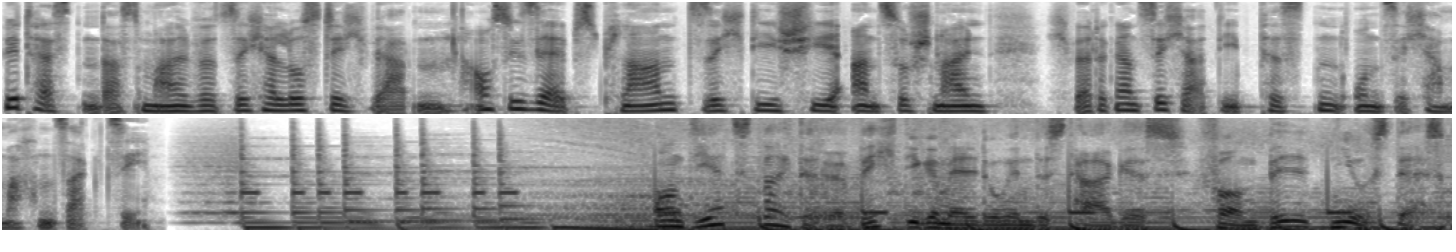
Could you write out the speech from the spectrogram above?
Wir testen das mal, wird sicher lustig werden. Auch sie selbst plant, sich die Ski anzuschnallen. Ich werde ganz sicher die Pisten unsicher machen, sagt sie. Und jetzt weitere wichtige Meldungen des Tages vom Bild Newsdesk.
